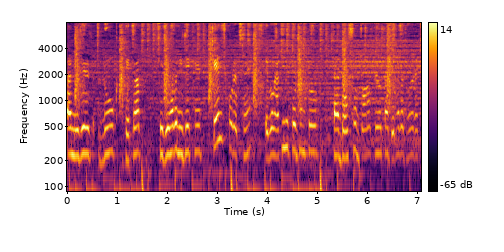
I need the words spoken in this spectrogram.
তার নিজের look get up সে যেভাবে নিজেকে চেঞ্জ করেছে এবং এখনও পর্যন্ত তার দর্শক জনপ্রিয়তা যেভাবে ধরে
